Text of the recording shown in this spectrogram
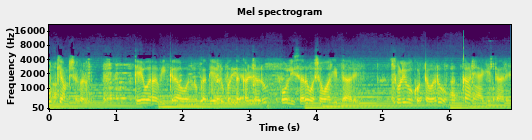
ಮುಖ್ಯಾಂಶಗಳು, ದೇವರ ವಿಗ್ರಹವನ್ನು ಕದಿಯಲು ಬಂದ ಕಳ್ಳರು ಪೊಲೀಸರ ವಶವಾಗಿದ್ದಾರೆ. ಸುಳಿವು ಕೊಟ್ಟವರು ಕಾಣೆಯಾಗಿದ್ದಾರೆ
